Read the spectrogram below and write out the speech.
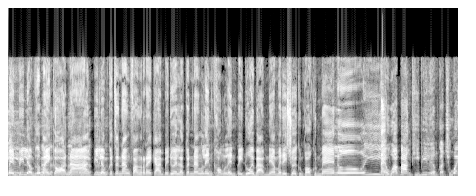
เป็นพี่เหลือมสมัยก่อนนะ พี่เหลือมก็จะนั่งฟังรายการไปด้วย แล้วก็นั่งเล่นของเล่นไปด้วยแบบเนี้ยไม่ได้ช่วยคุณพ่อคุณแม่เลย แต่ว่าบางทีพี่เหลือมก็ช่วย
